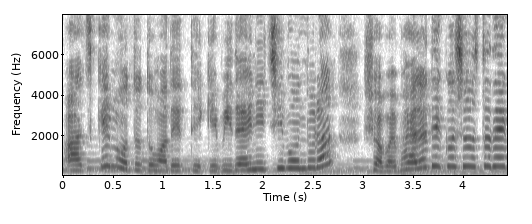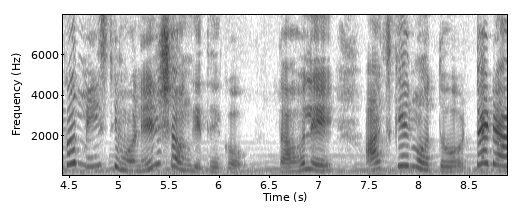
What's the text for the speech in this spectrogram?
আজকের মতো তোমাদের থেকে বিদায় নিচ্ছি বন্ধুরা। সবাই ভালো থেকো, সুস্থ থেকো, মিষ্টি মনের সঙ্গে থেকো। তাহলে আজকের মতো, টাটা!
